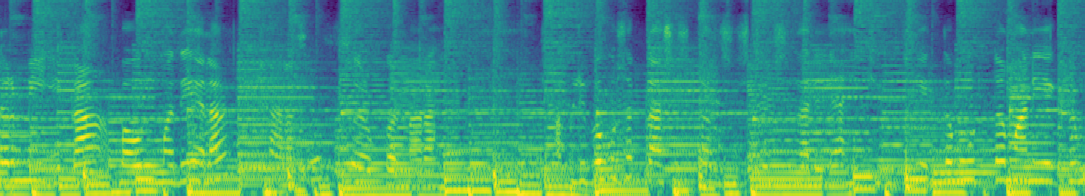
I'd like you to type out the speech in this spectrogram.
तर मी एका बाउलमध्ये याला छान असं सर्व करणार आहे. आपली बघू शकता अशी कन्सिस्टन्सी झालेली आहे. खीरची एकदम उत्तम आणि एकदम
